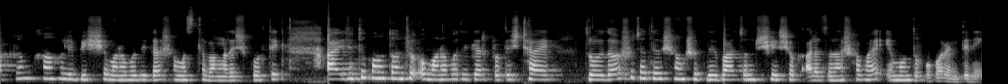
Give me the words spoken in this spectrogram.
আকরাম খাঁ হলে বিশ্ব মানবাধিকার সংস্থা বাংলাদেশ কর্তৃক আয়োজিত গণতন্ত্র ও মানবাধিকার প্রতিষ্ঠায় ত্রয়োদশ জাতীয় সংসদ নির্বাচন শীর্ষক আলোচনা সভায় এ মন্তব্য করেন তিনি।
